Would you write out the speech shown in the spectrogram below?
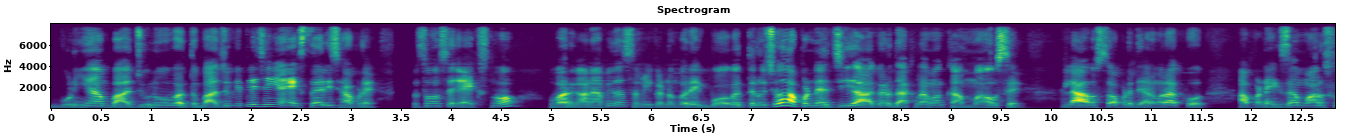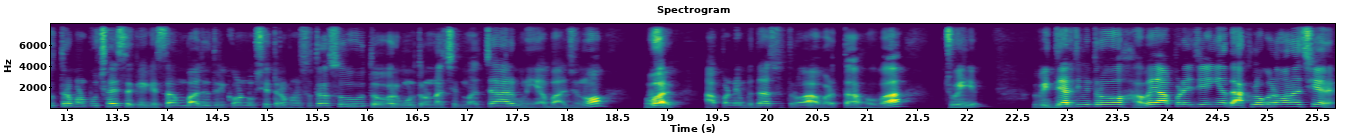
ગુણ્યા બાજુનો વર્ગ. તો બાજુ કેટલી છે અહીંયા? એક્સ ધારી છે આપણે. તો શું આવશે? એક્સનો વર્ગ. આને આપી દો. સમીકરણ નંબર એક. બહુ અગત્યનું છે આપણને હજી આગળ દાખલામાં કામમાં આવશે. એટલે આ વસ્તુ આપણે ધ્યાનમાં રાખો. આપણને એક્ઝામમાં આનું સૂત્ર પણ પૂછાઈ શકે કે સમબાજુ ત્રિકોણનું ક્ષેત્રફળ સૂત્ર શું? તો વર્ગમૂળ ત્રણના છેદમાં ચાર ગુણ્યા બાજુનો વર્ગ. આપણને બધા સૂત્રો આવડતા હોવા જોઈએ. વિદ્યાર્થી મિત્રો, હવે આપણે જે અહીંયા દાખલો ગણવાના છીએ ને,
